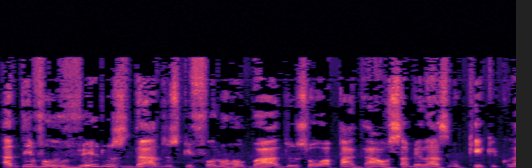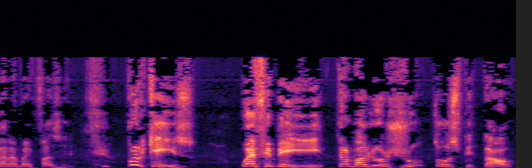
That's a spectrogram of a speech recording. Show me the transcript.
a devolver os dados que foram roubados ou apagar, ou sabe lá o que, que o cara vai fazer. Por que isso? O FBI trabalhou junto ao hospital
